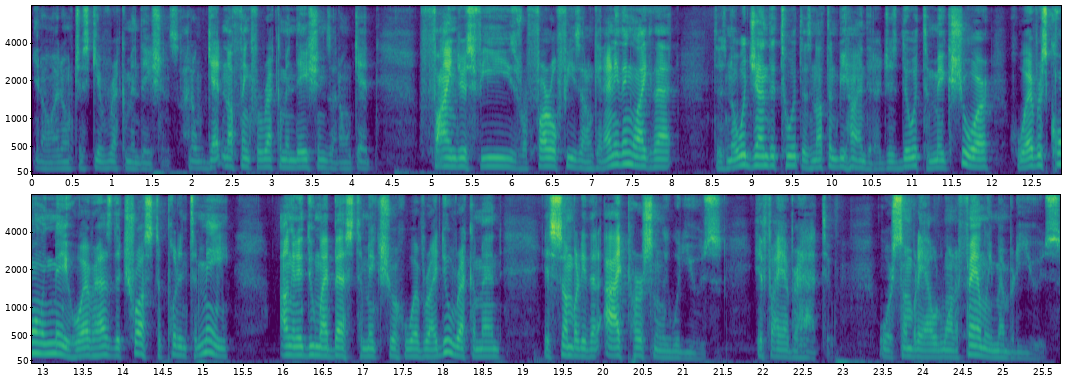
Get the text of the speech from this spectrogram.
You know, I don't just give recommendations. I don't get nothing for recommendations. I don't get finder's fees, referral fees. I don't get anything like that. There's no agenda to it, there's nothing behind it. I just do it to make sure whoever's calling me, whoever has the trust to put into me, I'm going to do my best to make sure whoever I do recommend is somebody that I personally would use if I ever had to, or somebody I would want a family member to use.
